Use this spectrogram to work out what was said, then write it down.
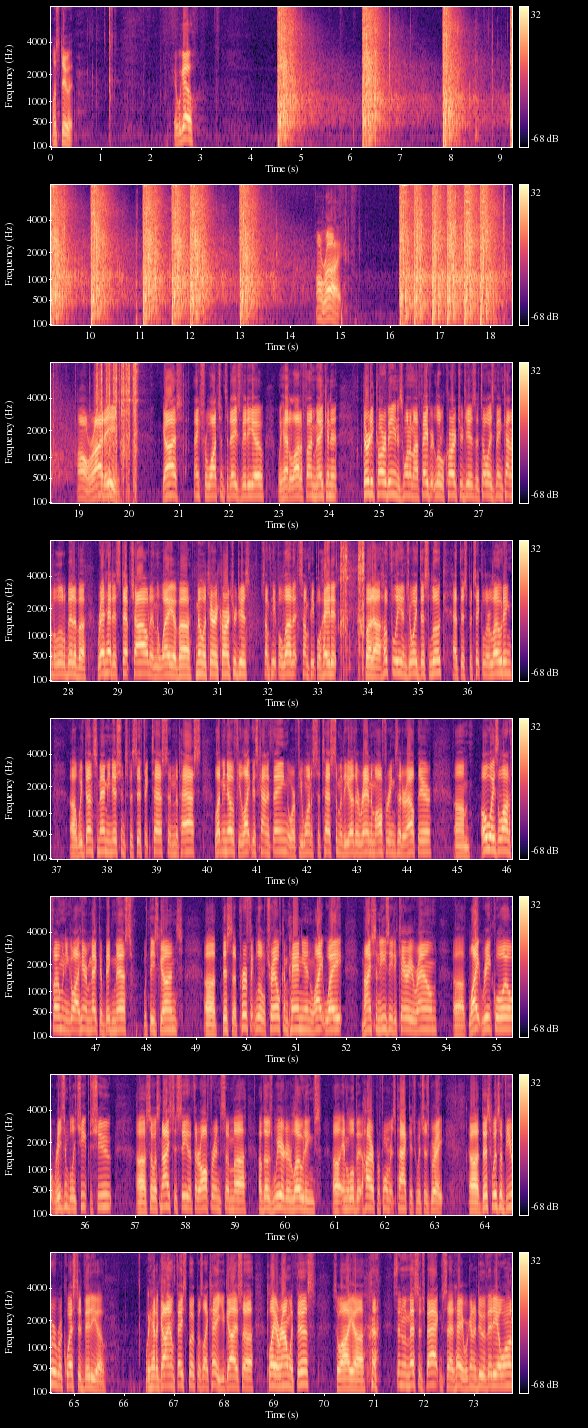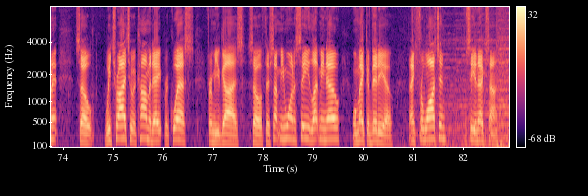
let's do it. Here we go. All right. All righty. Guys, thanks for watching today's video. We had a lot of fun making it. 30 carbine is one of my favorite little cartridges. It's always been kind of a little bit of a redheaded stepchild in the way of uh, military cartridges. Some people love it, some people hate it. But uh, hopefully you enjoyed this look at this particular loading. Uh, we've done some ammunition specific tests in the past. Let me know if you like this kind of thing or if you want us to test some of the other random offerings that are out there. Um, always a lot of fun when you go out here and make a big mess with these guns. Uh, this is a perfect little trail companion, lightweight, nice and easy to carry around, uh, light recoil, reasonably cheap to shoot. Uh, so it's nice to see that they're offering some uh, of those weirder loadings uh, in a little bit higher performance package, which is great. Uh, this was a viewer requested video we had a guy on Facebook was like, hey, you guys play around with this? So I sent him a message back and said, hey, we're gonna do a video on it. So we try to accommodate requests from you guys. So if there's something you wanna see, let me know. We'll make a video. Thanks for watching. See you next time.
